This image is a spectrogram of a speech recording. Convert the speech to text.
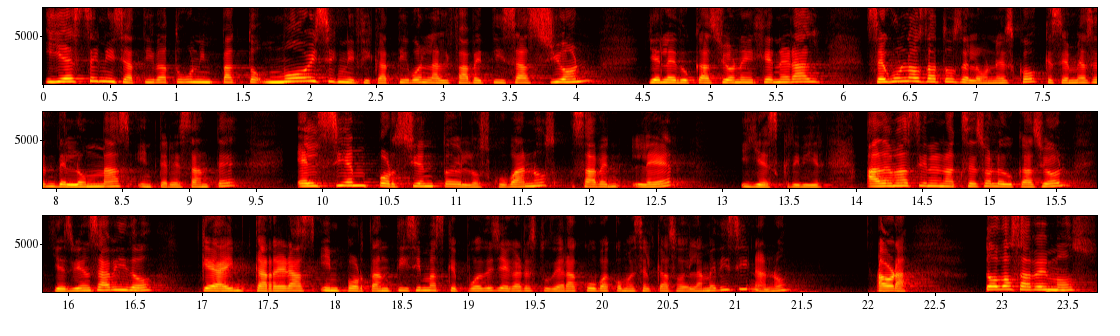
y esta iniciativa tuvo un impacto muy significativo en la alfabetización y en la educación en general. Según los datos de la UNESCO, que se me hacen de lo más interesante, el 100% de los cubanos saben leer y escribir. Además tienen acceso a la educación y es bien sabido que hay carreras importantísimas que puedes llegar a estudiar a Cuba, como es el caso de la medicina, ¿no? Ahora, todos sabemos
